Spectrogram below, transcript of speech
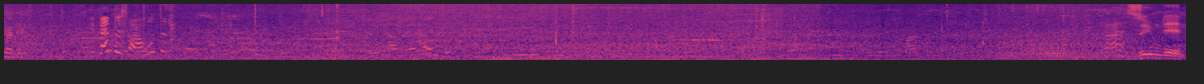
Depende sua luta. Ah, zoomed in.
